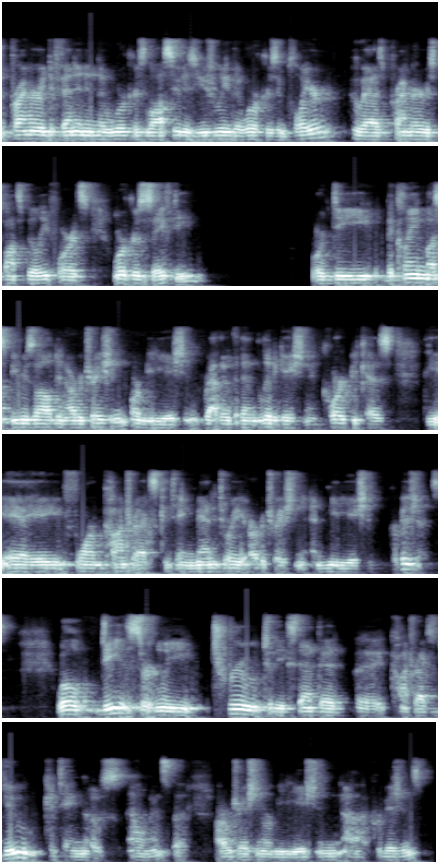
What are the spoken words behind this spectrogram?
The primary defendant in the worker's lawsuit is usually the worker's employer, who has primary responsibility for its workers' safety. Or D, the claim must be resolved in arbitration or mediation rather than litigation in court because the AIA form contracts contain mandatory arbitration and mediation provisions. Well, D is certainly true to the extent that uh, contracts do contain those elements, the arbitration or mediation uh, provisions.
